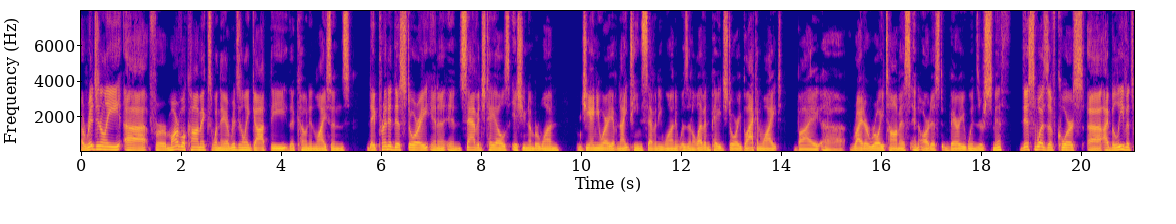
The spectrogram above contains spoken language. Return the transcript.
originally uh, for Marvel Comics when they originally got the the Conan license, they printed this story in a in Savage Tales issue number one January of 1971. It was an 11 page story, black and white, by uh, writer Roy Thomas and artist Barry Windsor Smith. This was, of course, uh, I believe it's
